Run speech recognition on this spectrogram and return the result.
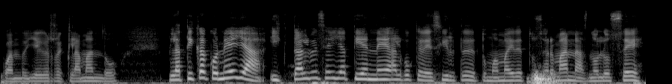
cuando llegues reclamando. Platica con ella y tal vez ella tiene algo que decirte de tu mamá y de tus hermanas, no lo sé.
